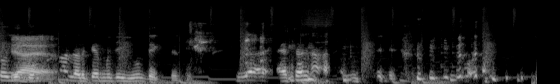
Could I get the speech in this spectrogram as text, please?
तो ये Yeah, दोनों ना लड़के मुझे यूँ देखते थे। ऐसा ना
